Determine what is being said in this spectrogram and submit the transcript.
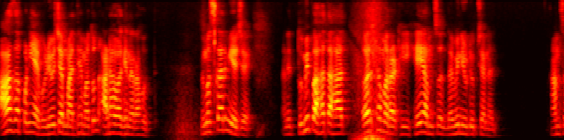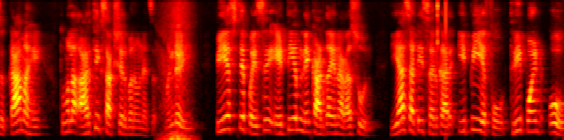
आज आपण या व्हिडिओच्या माध्यमातून आढावा घेणार आहोत. नमस्कार मी अजय. आणि तुम्ही पाहत आहात अर्थ मराठी हे आमचं नवीन यूट्यूब चॅनल आमचं काम आहे तुम्हाला आर्थिक साक्षर बनवण्याचं. मंडळी पी एफचे पैसे ए टी एमने काढता येणार असून यासाठी सरकार E P F O three point O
